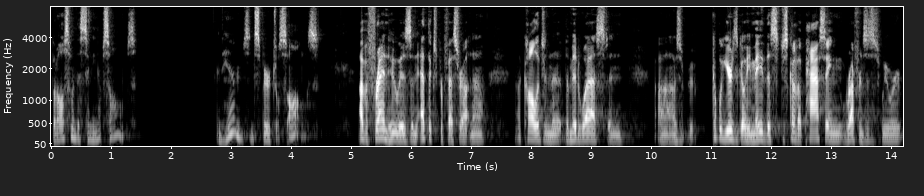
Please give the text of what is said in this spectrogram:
but also in the singing of psalms and hymns and spiritual songs. I have a friend who is an ethics professor out in a, uh, college in the, the Midwest, and uh, was, a couple years ago, he made this just kind of a passing reference as we were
